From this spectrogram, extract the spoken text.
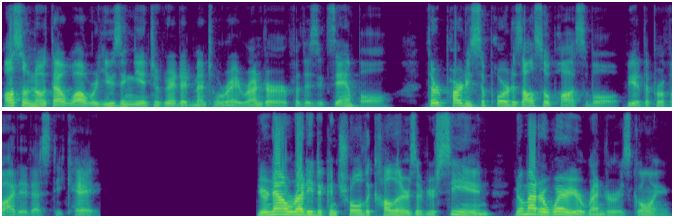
Also note that while we're using the integrated mental ray renderer for this example, third-party support is also possible via the provided SDK. You're now ready to control the colors of your scene no matter where your render is going.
